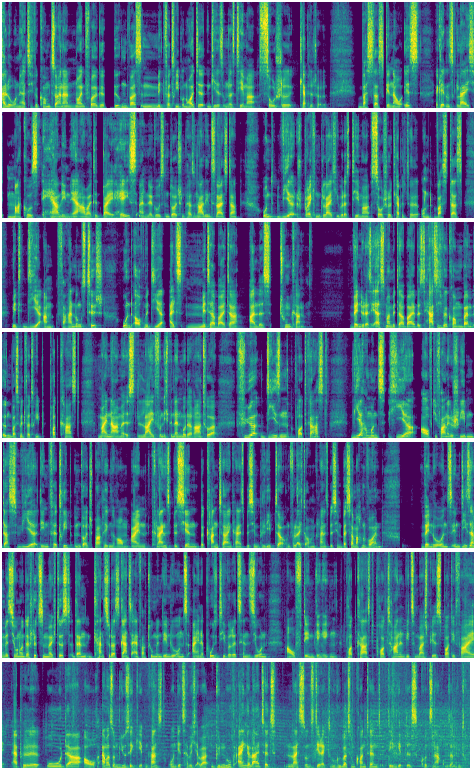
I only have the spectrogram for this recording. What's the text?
Hallo und herzlich willkommen zu einer neuen Folge Irgendwas mit Vertrieb. Und heute geht es um das Thema Social Capital. Was das genau ist, erklärt uns gleich Markus Herrlin. Er arbeitet bei Hayes, einem der größten deutschen Personaldienstleister. Und wir sprechen gleich über das Thema Social Capital und was das mit dir am Verhandlungstisch und auch mit dir als Mitarbeiter alles tun kann. Wenn du das erste Mal mit dabei bist, herzlich willkommen beim Irgendwas mit Vertrieb Podcast. Mein Name ist Live und ich bin dein Moderator für diesen Podcast. Wir haben uns hier auf die Fahne geschrieben, dass wir den Vertrieb im deutschsprachigen Raum ein kleines bisschen bekannter, ein kleines bisschen beliebter und vielleicht auch ein kleines bisschen besser machen wollen. Wenn du uns in dieser Mission unterstützen möchtest, dann kannst du das ganz einfach tun, indem du uns eine positive Rezension auf den gängigen Podcast-Portalen wie zum Beispiel Spotify, Apple oder auch Amazon Music geben kannst. Und jetzt habe ich aber genug eingeleitet. Lasst uns direkt rüber zum Content. Den gibt es kurz nach unserem Intro.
